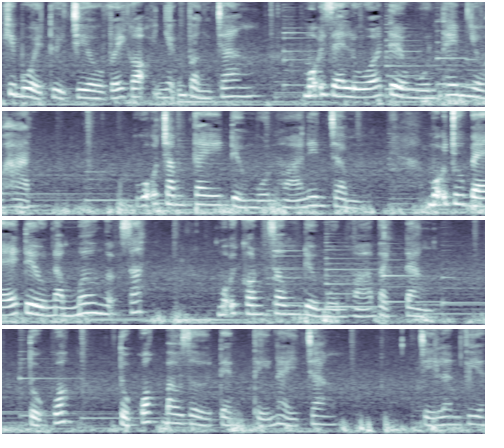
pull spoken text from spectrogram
Khi buổi thủy triều vẫy gọi những vầng trăng, mỗi ré lúa đều muốn thêm nhiều hạt. Gỗ trăm cây đều muốn hóa nên trầm. Mỗi chú bé đều nằm mơ ngựa sắt. Mỗi con sông đều muốn hóa bạch đằng. Tổ quốc tổ quốc bao giờ đẹp thế này chăng? Chế lan viên.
